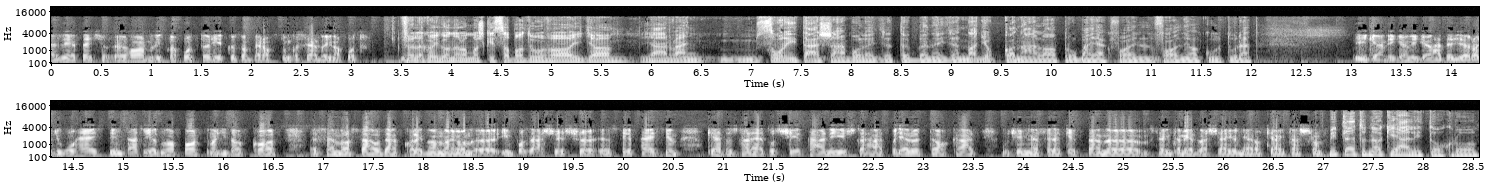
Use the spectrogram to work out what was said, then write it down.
ezért egy harmadik napot hétköznap beraktunk, a szerdai napot. Főleg, hogy gondolom most kiszabadulva így a járvány szorításából egyre többen, egyre nagyobb kanállal próbálják falni a kultúrát. Igen, igen, igen. Hát egy ragyogó helyszín, tehát ugye a Dunaparton a hidakkal, szemben a szállodákkal egy nagyon-nagyon impozáns és szép helyszín. Keletesen lehet ott sétálni is, tehát vagy előtte akár, úgyhogy mindenféleképpen szerintem érdemes eljönni erre a kiállításra. Mit lehet tudni a kiállítókról?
